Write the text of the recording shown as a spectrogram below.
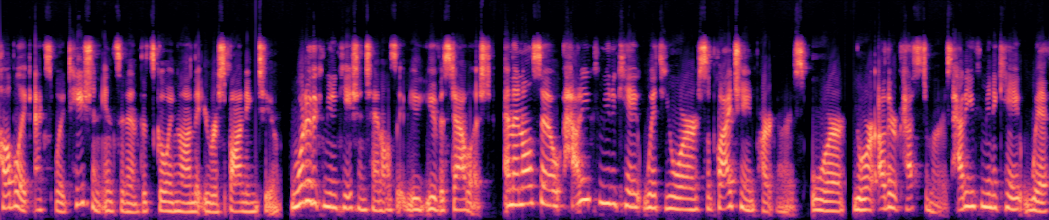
public exploitation incident that's going on that you're responding to. What are the communication channels that you, you've established? And then also how do you communicate with your supply chain partners or your other customers? How do you communicate with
